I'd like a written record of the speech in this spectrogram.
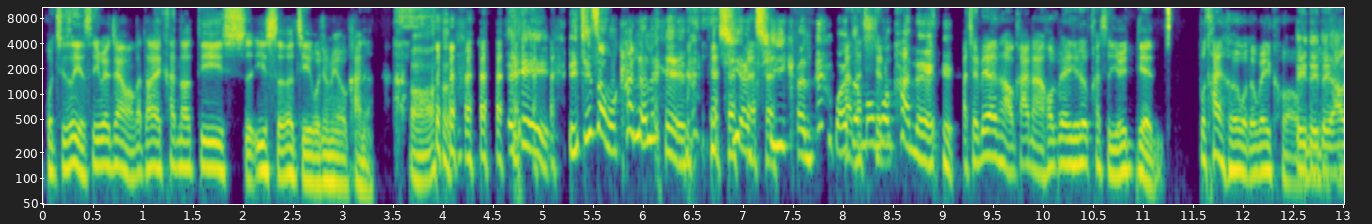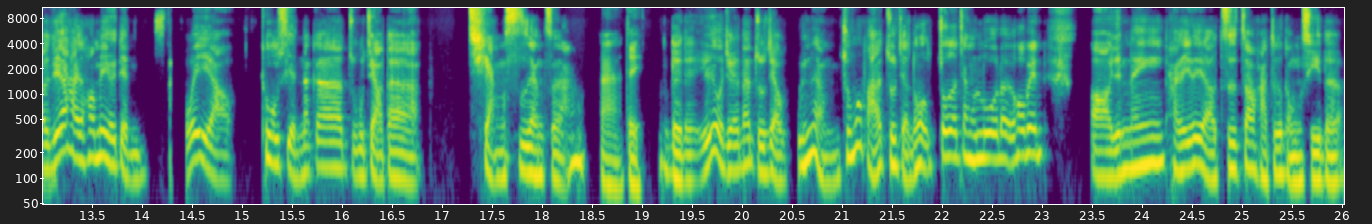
我其实也是因为这样，我大概看到第十一、十二集我就没有看了。啊，哎，你介绍我看了嘞，七啊七看，我还在默默看呢。啊，前面很好看啊，后面就开始有一点不太合我的胃口。对对对啊，我觉得还是后面有点，我也要凸显那个主角的。强势这样子啊啊对对对，因为我觉得那主角，你想怎么把那主角都做到这样弱了？后面哦，原来他又要制造他这个东西的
